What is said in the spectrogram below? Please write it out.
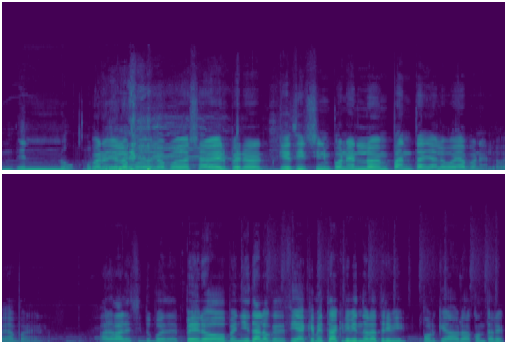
No. Bueno, yo lo puedo, lo puedo saber, pero quiero decir, sin ponerlo en pantalla, lo voy a poner, lo voy a poner. Vale, vale, si tú puedes. Pero, Peñita, lo que decía es que me está escribiendo la trivi, porque ahora os contaré.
